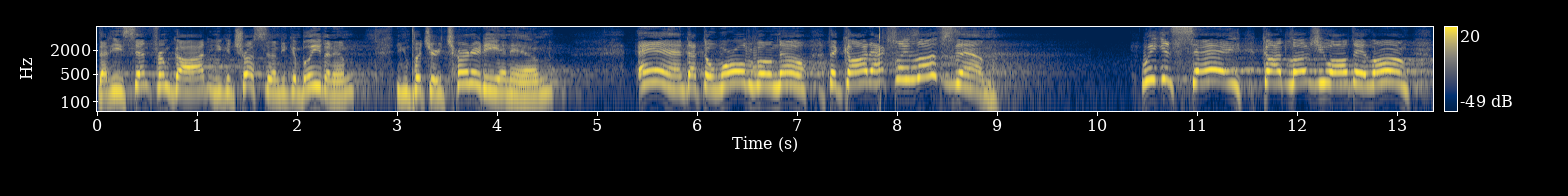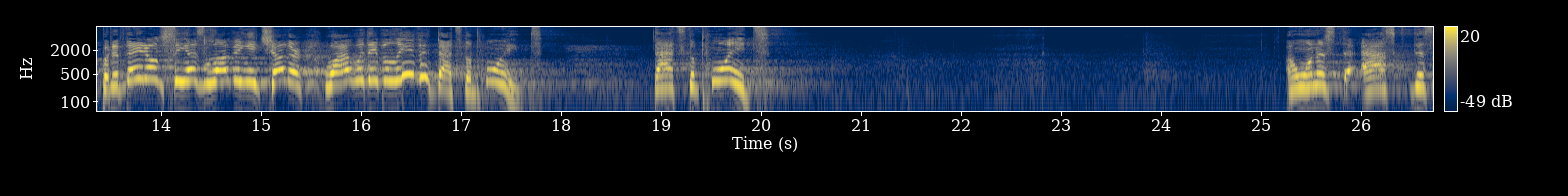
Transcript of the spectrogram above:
that he sent from God, and you can trust him, you can believe in him, you can put your eternity in him, and that the world will know that God actually loves them. We can say God loves you all day long, but if they don't see us loving each other, why would they believe it? That's the point. That's the point. I want us to ask this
